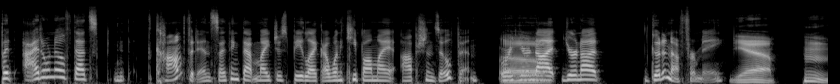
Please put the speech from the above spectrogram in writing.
but I don't know if that's confidence. I think that might just be like I want to keep all my options open, or you're Oh. not you're not good enough for me. Yeah. Hmm.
